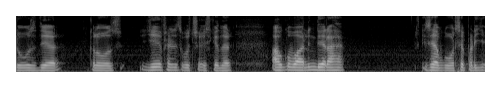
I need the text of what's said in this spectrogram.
lose their close. یہ فرینڈز کچھ اس کے اندر آپ کو وارننگ دے رہا ہے۔ اسے آپ غور سے پڑھیے۔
